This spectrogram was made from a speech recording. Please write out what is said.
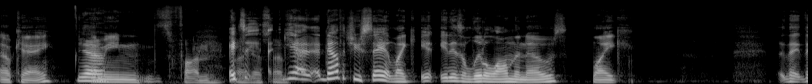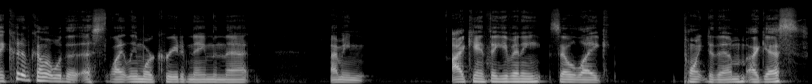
Okay, yeah I mean, it's fun it's guess yeah. Now that you say it, like it, it is a little on the nose. Like they they could have come up with a, a slightly more creative name than that. I mean, I can't think of any. So like, point to them, I guess.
